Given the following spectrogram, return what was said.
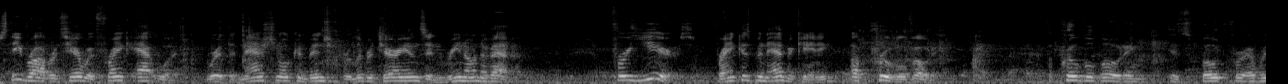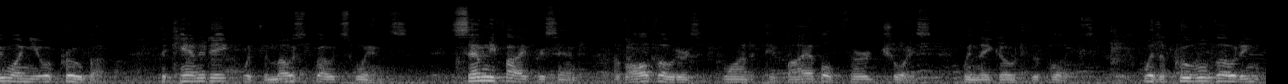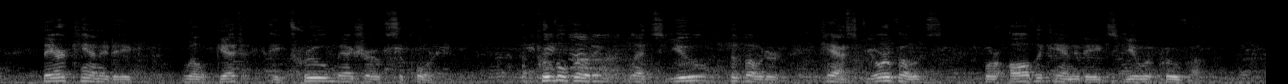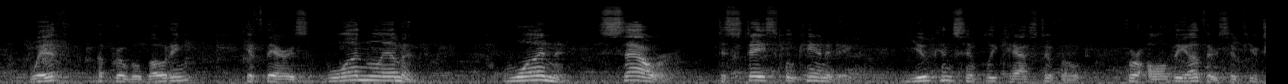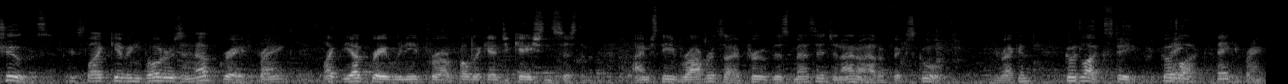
Steve Roberts here with Frank Atwood. We're at the National Convention for Libertarians in Reno, Nevada. For years, Frank has been advocating approval voting. Approval voting is vote for everyone you approve of. The candidate with the most votes wins. 75% of all voters want a viable third choice when they go to the polls. With approval voting, their candidate will get a true measure of support. Approval voting lets you, the voter, cast your votes for all the candidates you approve of. With approval voting, if there is one lemon, one sour, distasteful candidate, you can simply cast a vote for all the others if you choose. It's like giving voters an upgrade, Frank, like the upgrade we need for our public education system. I'm Steve Roberts, I approve this message, and I know how to fix schools. You reckon? Good luck, Steve. Good Thank- luck. Thank you, Frank.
